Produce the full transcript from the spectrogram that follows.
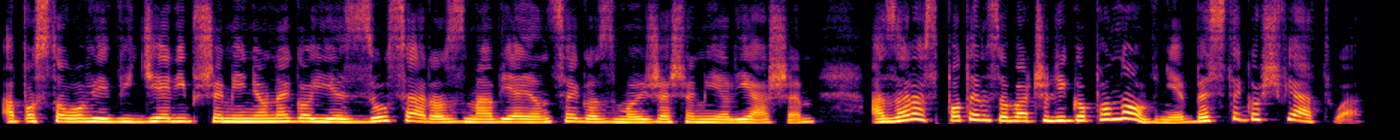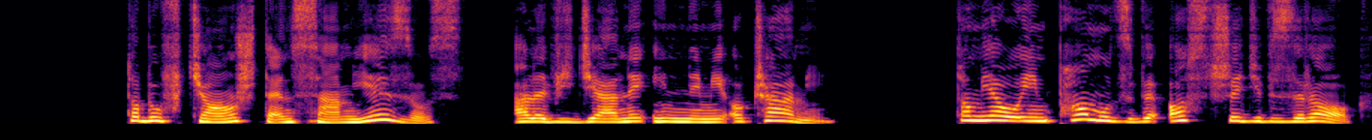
Apostołowie widzieli przemienionego Jezusa rozmawiającego z Mojżeszem i Eliaszem, a zaraz potem zobaczyli go ponownie, bez tego światła. To był wciąż ten sam Jezus, ale widziany innymi oczami. To miało im pomóc wyostrzyć wzrok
